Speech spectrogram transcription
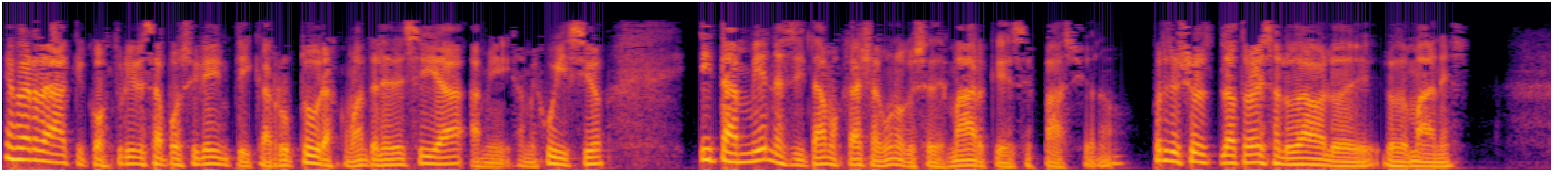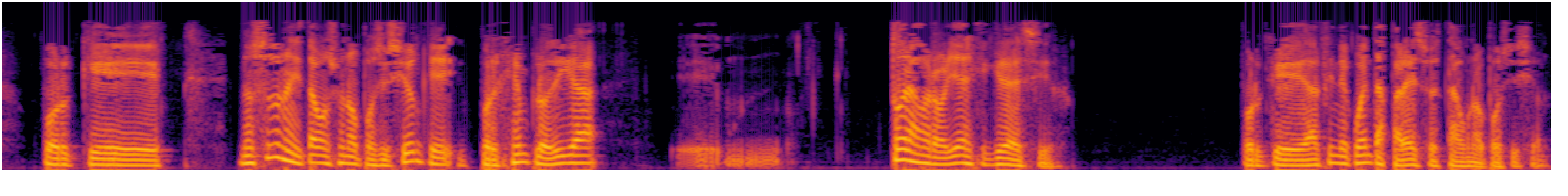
es verdad que construir esa posibilidad implica rupturas, como antes les decía, a mi, a mi juicio, y también necesitamos que haya alguno que se desmarque ese espacio, ¿no? Por eso yo la otra vez saludaba lo de, lo de Manes, porque nosotros necesitamos una oposición que, por ejemplo, diga eh, todas las barbaridades que quiera decir, porque al fin de cuentas para eso está una oposición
